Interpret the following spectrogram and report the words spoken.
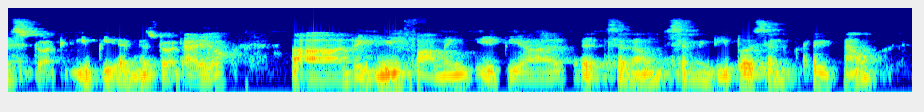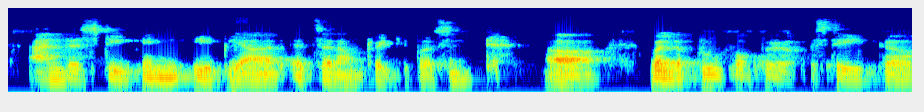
s.epns.io. Uh, the yield farming APR it's around 70% right now and the staking APR, it's around 20%. Uh, well, the proof of a stake uh,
